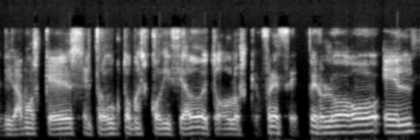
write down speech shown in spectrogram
Digamos que es el producto más codiciado de todos los que ofrece. Pero luego él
